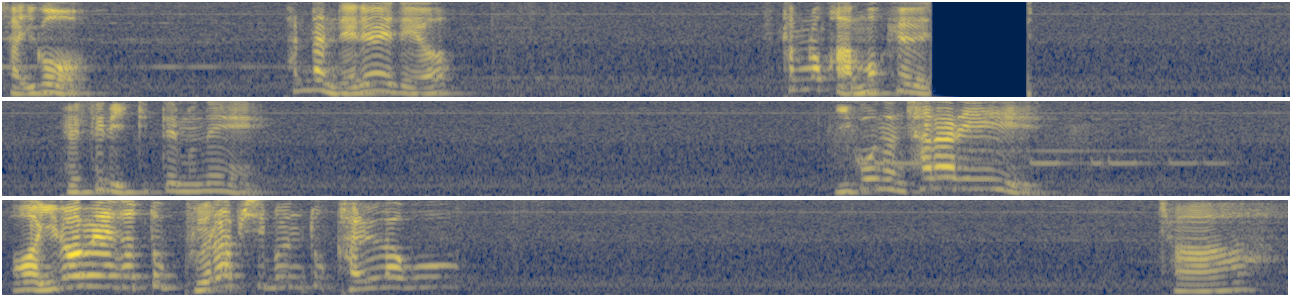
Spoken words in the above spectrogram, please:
자, 이거 판단 내려야 돼요. 스탑러커 안 먹혀요. 베슬이 있기 때문에 이거는 차라리 아 이러면서 또 브랍십은 또 갈라고 자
